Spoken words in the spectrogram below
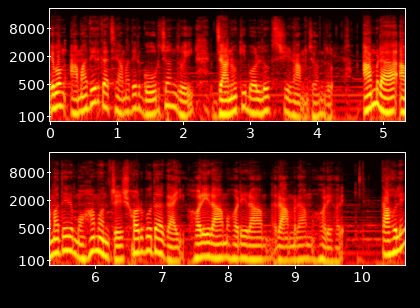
এবং আমাদের কাছে আমাদের গৌরচন্দ্রই জানকী বল্লভ শ্রী রামচন্দ্র। আমরা আমাদের মহামন্ত্রে সর্বদা গাই, হরে রাম হরে রাম রাম রাম, হরে হরে। তাহলে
